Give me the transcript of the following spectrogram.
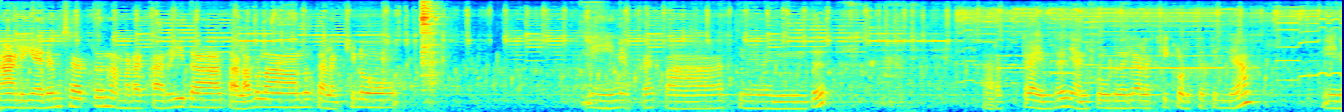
നാളികേരം ചേർത്ത് നമ്മുടെ കറി ഇതാ തളവിളാന്ന് തിളയ്ക്കണോ. മീനൊക്കെ പാകത്തിന് വെന്ത് കറക്റ്റായിട്ട് ഞാൻ കൂടുതൽ ഇളക്കി കൊടുത്തിട്ടില്ല. മീൻ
